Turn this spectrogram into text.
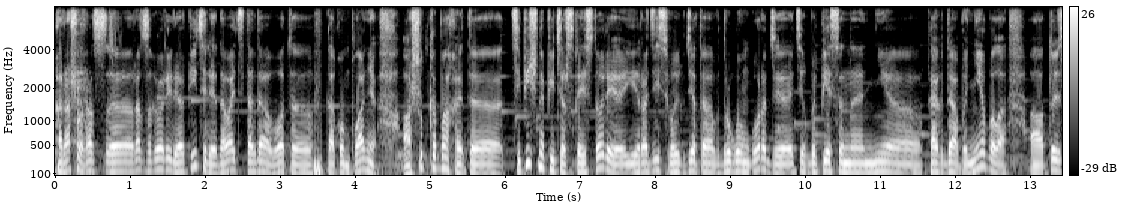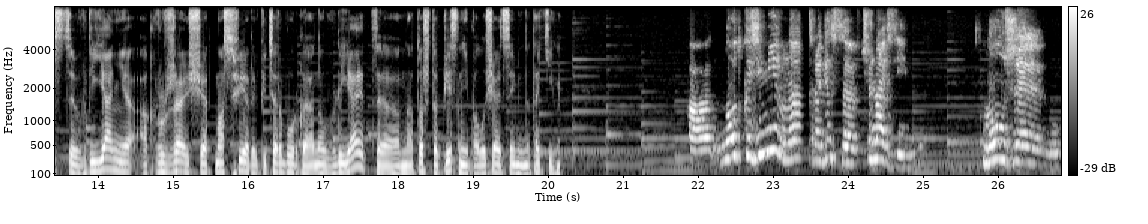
Хорошо, раз, э, раз заговорили о Питере, давайте тогда вот э, в каком плане. А шутка Баха это типично питерская история, и родись вы где-то в другом городе, этих бы песен никогда бы не было. А, То есть влияние окружающей атмосферы Петербурга, оно влияет э, на то, что песни получаются именно такими. А, ну вот Казимир у нас родился в Черноземье. Ну, уже ну,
